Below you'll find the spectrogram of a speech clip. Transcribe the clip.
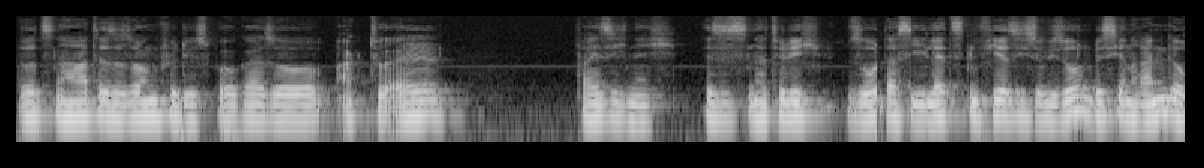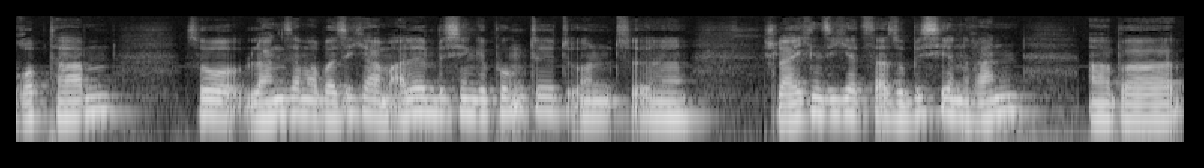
wird es eine harte Saison für Duisburg. Also aktuell weiß ich nicht. Es ist natürlich so, dass die letzten vier sich sowieso ein bisschen rangerobbt haben. So langsam aber sicher haben alle ein bisschen gepunktet und äh, schleichen sich jetzt da so ein bisschen ran. Aber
